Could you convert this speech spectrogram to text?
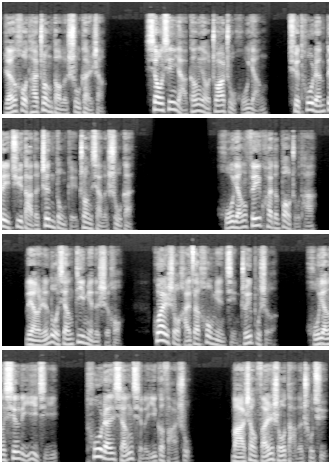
然后他撞到了树干上。肖新雅刚要抓住胡杨，却突然被巨大的震动给撞下了树干。胡杨飞快的抱住他，两人落向地面的时候，怪兽还在后面紧追不舍。胡杨心里一急，突然想起了一个法术，马上反手打了出去。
